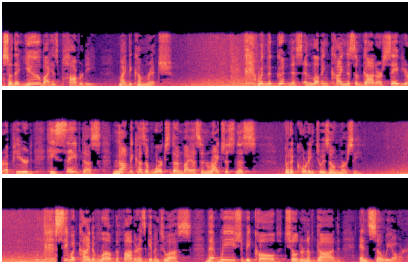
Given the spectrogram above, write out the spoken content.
so that you by his poverty might become rich. When the goodness and loving kindness of God our Savior appeared, He saved us, not because of works done by us in righteousness, but according to His own mercy. See what kind of love the Father has given to us, that we should be called children of God, and so we are.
